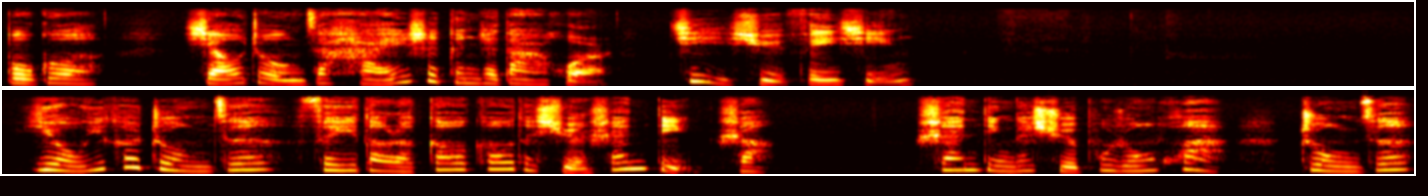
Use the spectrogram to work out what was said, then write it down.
不过，小种子还是跟着大伙儿继续飞行。有一颗种子飞到了高高的雪山顶上，山顶的雪不融化，种子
